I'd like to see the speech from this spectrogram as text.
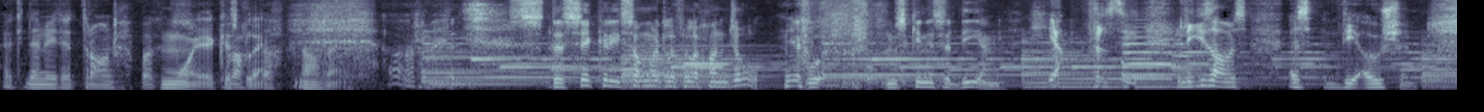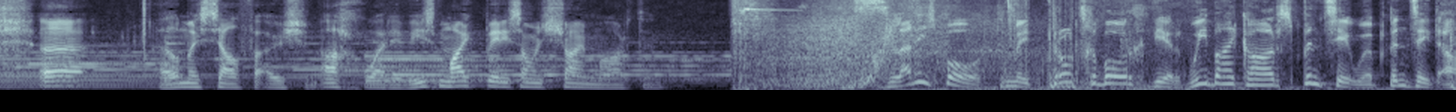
Ek het nou net 'n traan gepik. Mooi, ek is bly. Daar's hy. Alright. Dis seker die song wat hulle vir hulle gaan jol. Ja. O, Miskien is dit die een. Ja, presies. Die liedjie se naam is, is The Ocean. Uh Hel myself vir Ocean. Ag, whatever. Hier's Mike Perry saam met Shine Martin. Sluddy Sport met trots geborg deur webycars.co.za.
